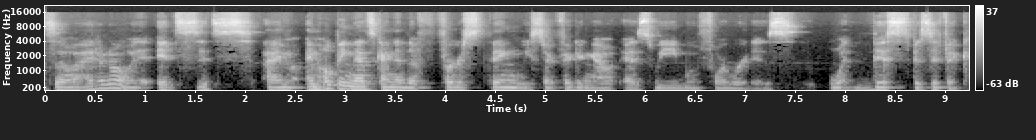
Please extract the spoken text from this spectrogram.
so I don't know. It's it's I'm I'm hoping that's kind of the first thing we start figuring out as we move forward is what this specific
